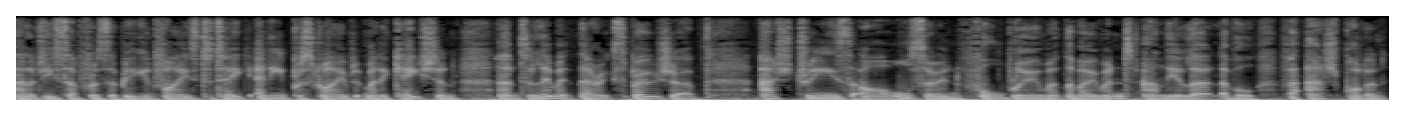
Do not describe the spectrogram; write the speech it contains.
Allergy sufferers are being advised to take any prescribed medication and to limit their exposure. Ash trees are also in full bloom at the moment, and the alert level for ash pollen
